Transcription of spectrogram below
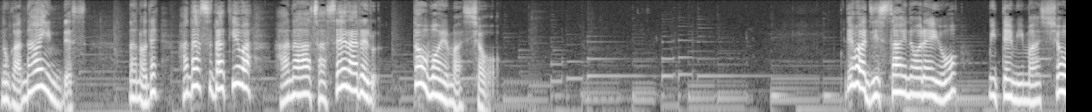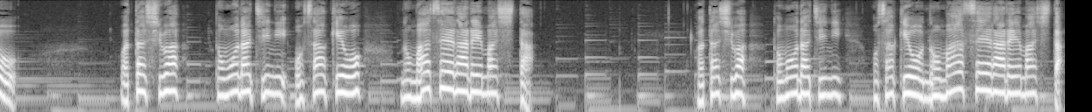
のがないんです。なので、話すだけは話させられると覚えましょう。では実際の例を見てみましょう。私は友達にお酒を飲ませられました。私は友達にお酒を飲ませられました。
